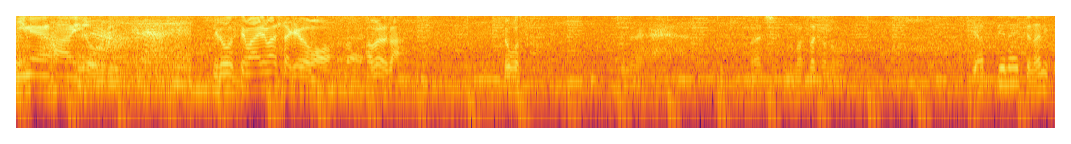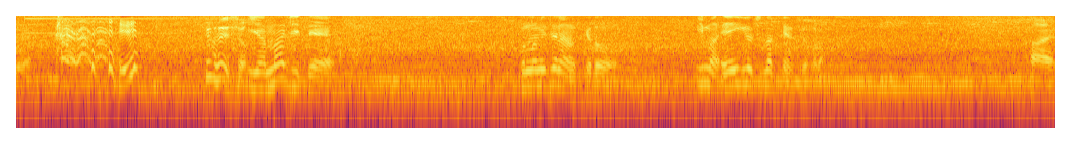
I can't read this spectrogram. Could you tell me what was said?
2年半以上ぶり。移動してまいりましたけども油、はい、さんどこですか？マジまさかのやってないって何これ？え？嘘でしょ？いやマジでこの店なんですけど今営業中になってるんですよほら。はい。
